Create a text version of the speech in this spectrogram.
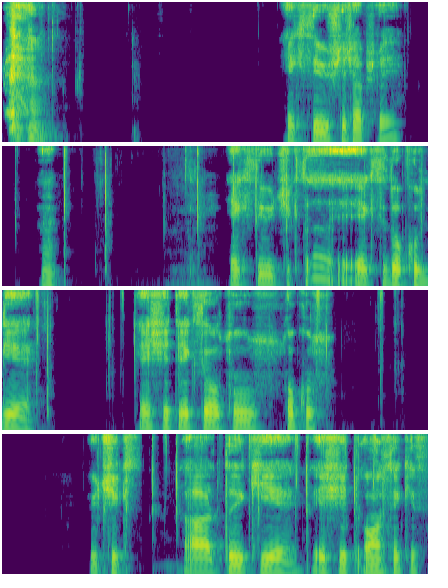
Eksi 3 ile çarp şurayı. Hı. Eksi 3 x eksi 9 diye eşit eksi 39. 3x artı 2'ye eşit 18.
